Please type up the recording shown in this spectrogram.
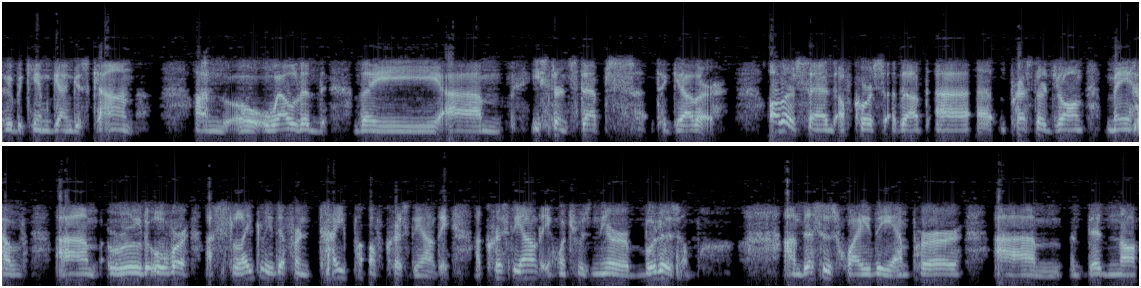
who became Genghis Khan and welded the um, eastern steppes together. Others said, of course, that uh, uh, Prester John may have um, ruled over a slightly different type of Christianity, a Christianity which was nearer Buddhism. And this is why the emperor um, did not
